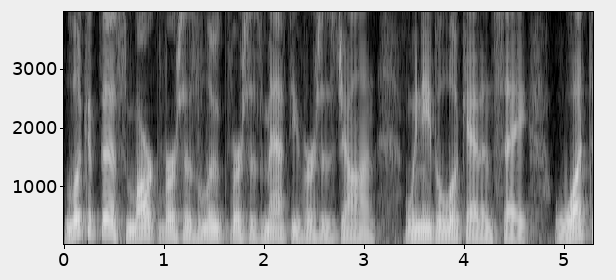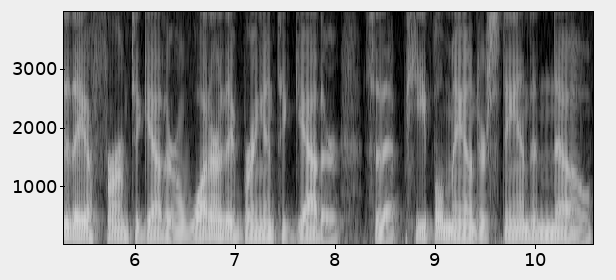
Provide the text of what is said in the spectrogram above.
look at this Mark versus Luke versus Matthew versus John. We need to look at and say, what do they affirm together and what are they bringing together so that people may understand and know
